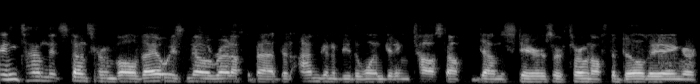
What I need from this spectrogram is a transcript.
anytime that stunts are involved, I always know right off the bat that I'm going to be the one getting tossed off down the stairs or thrown off the building or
